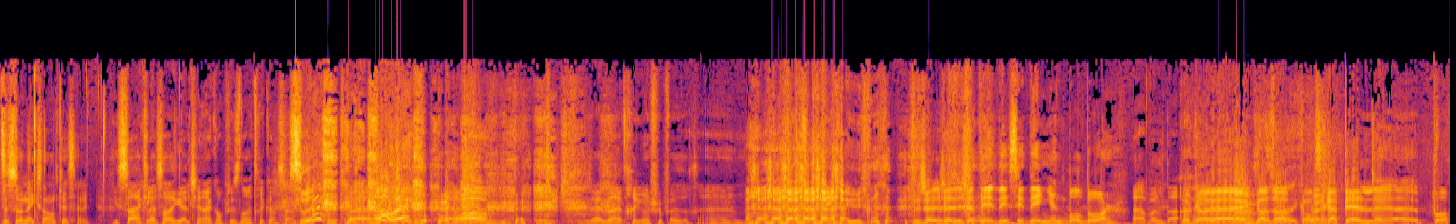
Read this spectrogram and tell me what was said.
Tu sur une excellente piste, allez? il sort avec la sœur de Galchenyuk en plus dans un truc comme ça. C'est vrai? Ouais. Ah ouais? Wow. J'allais dire un truc, mais je peux pas dire ça. Euh. Je, je, je t'ai aidé, c'est Damien Boldor. Ah, Voldor. Donc, Ah, euh, qu'on Boldor. qu'on se rappelle euh, pas.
